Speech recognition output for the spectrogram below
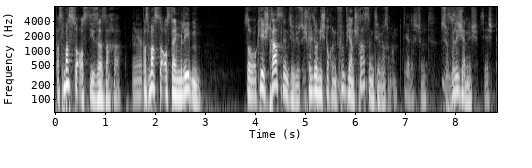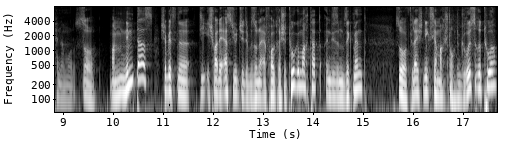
Was machst du aus dieser Sache? Ja. Was machst du aus deinem Leben? So, okay, Straßeninterviews. Ich will doch nicht noch in fünf Jahren Straßeninterviews machen. Ja, das stimmt. Das will ich ja nicht. Ist echt Pennermodus. So, man nimmt das. Ich habe jetzt eine, die, ich war der erste YouTuber, der so eine erfolgreiche Tour gemacht hat in diesem Segment. So, vielleicht nächstes Jahr mache ich noch eine größere Tour.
